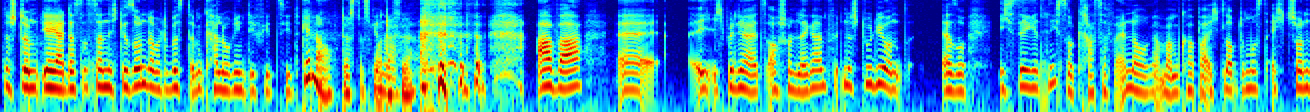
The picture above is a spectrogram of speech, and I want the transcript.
das stimmt, ja, ja, das ist dann nicht gesund, aber du bist im Kaloriendefizit. Genau, das ist das Wort Genau. dafür. aber äh, ich bin ja jetzt auch schon länger im Fitnessstudio und also ich sehe jetzt nicht so krasse Veränderungen an meinem Körper. Ich glaube, du musst echt schon,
